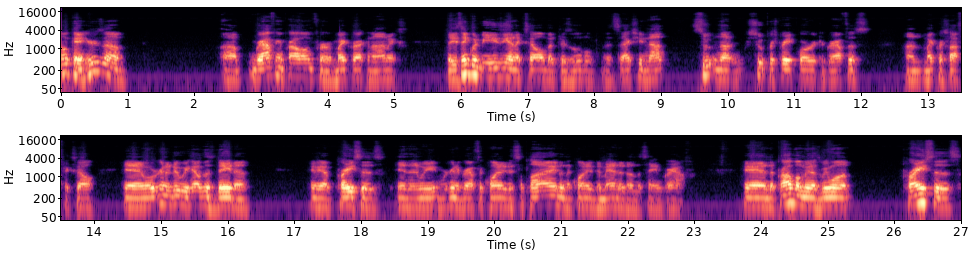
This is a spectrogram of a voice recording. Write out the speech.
Okay, here's a, a graphing problem for microeconomics that you think would be easy on Excel, but there's a little, it's actually not, not super straightforward to graph this on Microsoft Excel. And what we're going to do, we have this data, and we have prices, and then we, we're going to graph the quantity supplied and the quantity demanded on the same graph. And the problem is we want prices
